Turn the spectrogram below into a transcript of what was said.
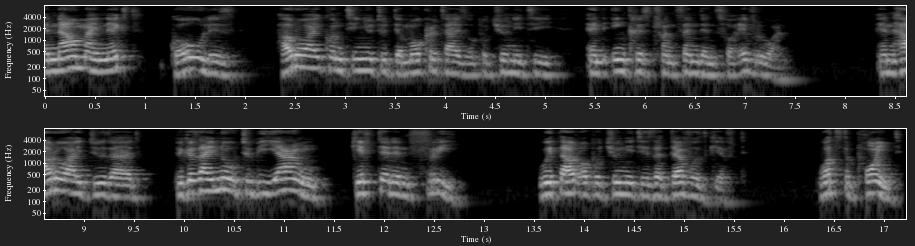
And now my next goal is how do I continue to democratize opportunity and increase transcendence for everyone? And how do I do that? Because I know to be young, gifted, and free without opportunity is a devil's gift. What's the point?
